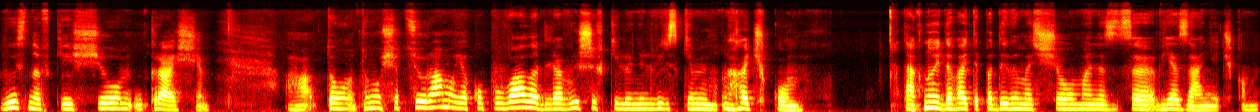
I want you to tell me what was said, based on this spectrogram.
висновки, що краще. А, то, тому що цю раму я купувала для вишивки люнільвільським гачком. Так, ну і давайте подивимось, що у мене з в'язаннячком.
